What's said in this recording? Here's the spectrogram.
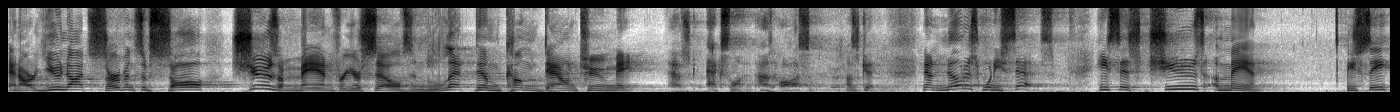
And are you not servants of Saul? Choose a man for yourselves and let them come down to me. That was excellent. That was awesome. That was good. Now, notice what he says. He says, Choose a man. You see,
